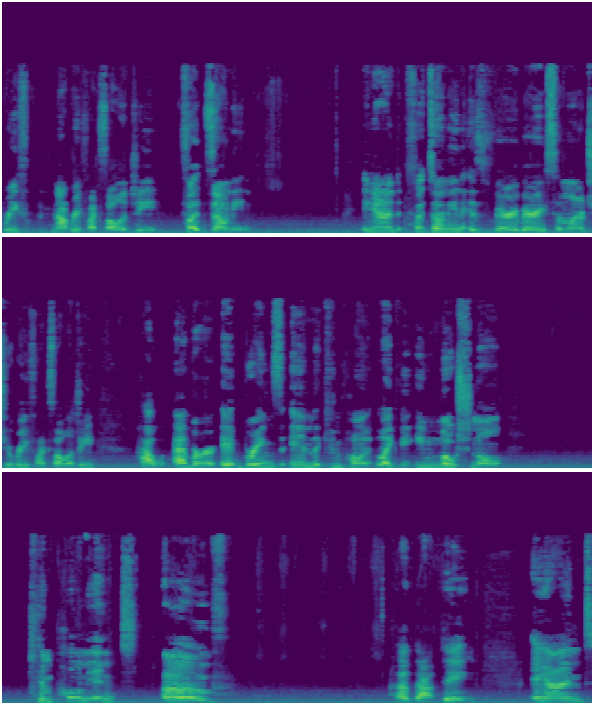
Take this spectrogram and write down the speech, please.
ref- not reflexology, foot zoning. And foot zoning is very, very similar to reflexology. However, it brings in the component, like the emotional component of of that thing. And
